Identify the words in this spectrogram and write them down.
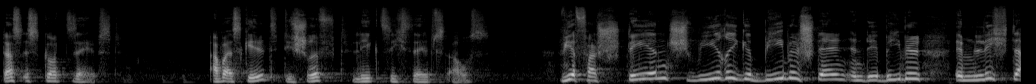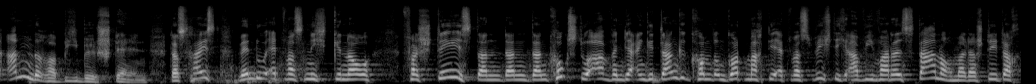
das ist Gott selbst. Aber es gilt, die Schrift legt sich selbst aus. Wir verstehen schwierige Bibelstellen in der Bibel im Lichte anderer Bibelstellen. Das heißt, wenn du etwas nicht genau verstehst, dann, dann, dann guckst du, ah, wenn dir ein Gedanke kommt und Gott macht dir etwas wichtig, ah, wie war das da nochmal? Da steht doch,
